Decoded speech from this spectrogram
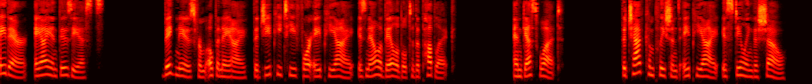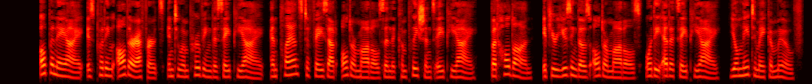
Hey there, AI enthusiasts. Big news from OpenAI, the GPT-4 API is now available to the public. And guess what? The chat completions API is stealing the show. OpenAI is putting all their efforts into improving this API and plans to phase out older models in the completions API, but hold on, if you're using those older models or the edits API, you'll need to make a move.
